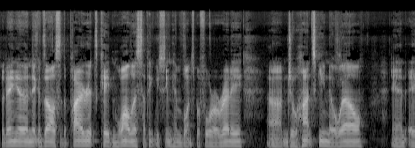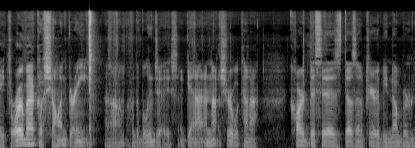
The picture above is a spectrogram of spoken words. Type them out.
so Daniel, Nick Gonzalez of the Pirates, Cayden Wallace. I think we've seen him once before already. Um, Jhonkensy, Noel, and a throwback of Shawn Green um, for the Blue Jays. Again, I, am not sure what kind of card this is. Doesn't appear to be numbered,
